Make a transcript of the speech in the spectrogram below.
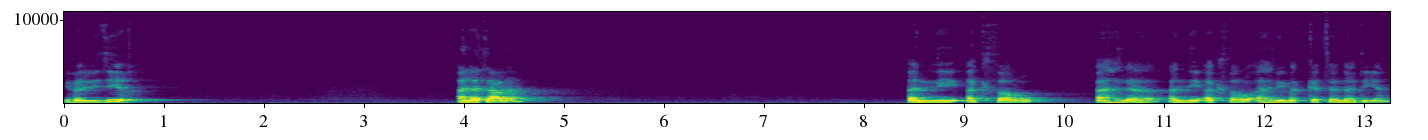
Il va lui dire ألا تعلم أني أكثر أهل أني أكثر أهل مكة ناديا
